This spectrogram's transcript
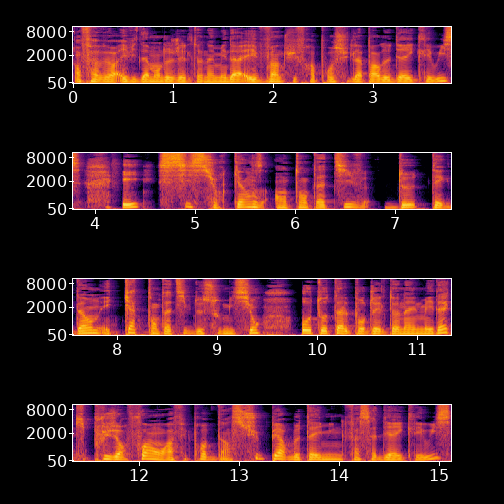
en faveur évidemment de Gelton Ameda et 28 frappes reçues de la part de Derrick Lewis. Et 6 sur 15 en tentative de takedown et 4 tentatives de soumission au total pour Gelton Almeida qui plusieurs fois aura fait preuve d'un superbe timing face à Derrick Lewis,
